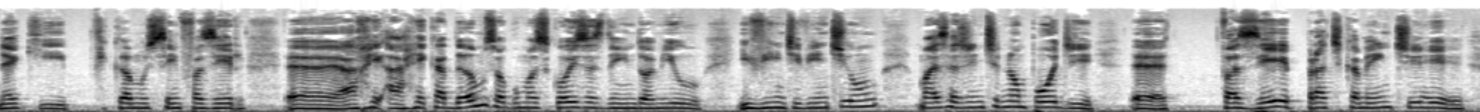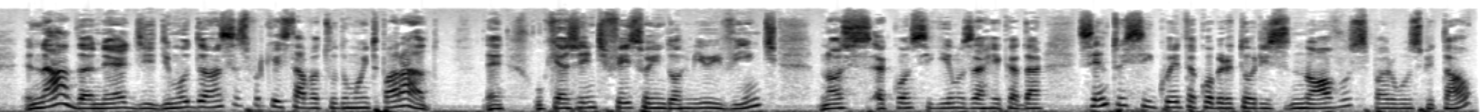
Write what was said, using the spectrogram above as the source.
né, que ficamos sem fazer, é, arrecadamos algumas coisas em 2020 e 2021, mas a gente não pôde é, fazer praticamente nada, né, de, de mudanças porque estava tudo muito parado. Né? O que a gente fez foi em 2020, nós eh, conseguimos arrecadar 150 cobertores novos para o hospital,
